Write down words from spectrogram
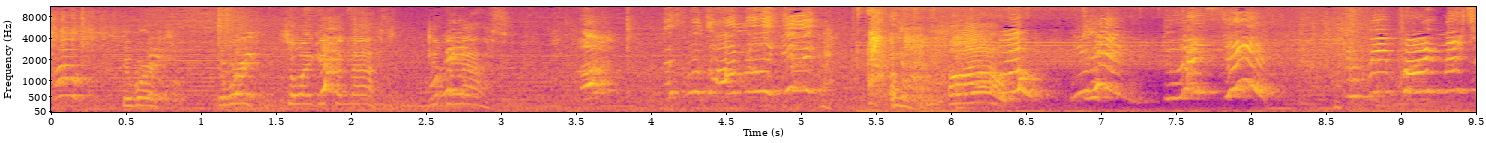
Oh, it worked. It worked. So I get the mask. Get the mask. oh, this one's on really good. Oh. Oh, Eden! You guys did it! You beat Five Nights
